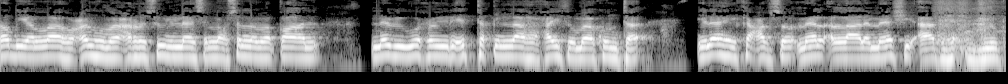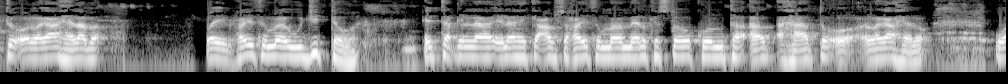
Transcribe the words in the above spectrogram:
radia allaahu canhuma can rasuuli illahi sal ly salama qaal nebigu wuxuu yidhi ittaqi illaaha xaydumaa kunta ilaahay ka cabso meel allaale meeshii aad joogto oo lagaa helaba ayb xayumaa wujidta wa. Ittaqi illaaha ilaahay ka cabso xayumaa meel kastoo kunta aad ahaato oo laga helo. Wa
